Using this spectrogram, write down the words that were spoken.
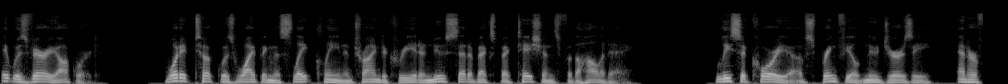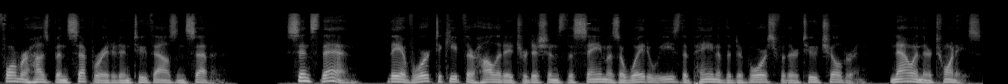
It was very awkward. What it took was wiping the slate clean and trying to create a new set of expectations for the holiday. Lisa Coria of Springfield, New Jersey, and her former husband separated in 2007. Since then, they have worked to keep their holiday traditions the same as a way to ease the pain of the divorce for their two children, now in their 20s.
